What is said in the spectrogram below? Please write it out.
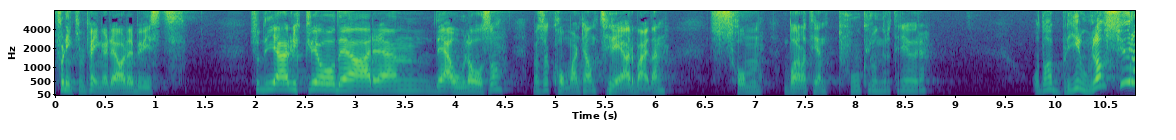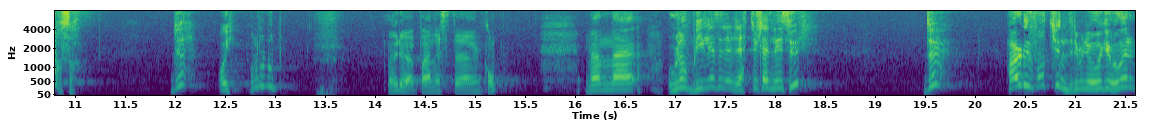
flinke med penger. Det har dere bevist. Så de er lykkelige, og det er, eh, det er Olav også. Men så kommer han til han tredje arbeideren, som bare har tjent to kroner og tre øre. Og da blir Olav sur, altså. Du, oi Nå røpa jeg neste kopp. Men uh, Olav blir litt, rett og slett litt sur. Du, her har du fått 100 millioner kroner,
